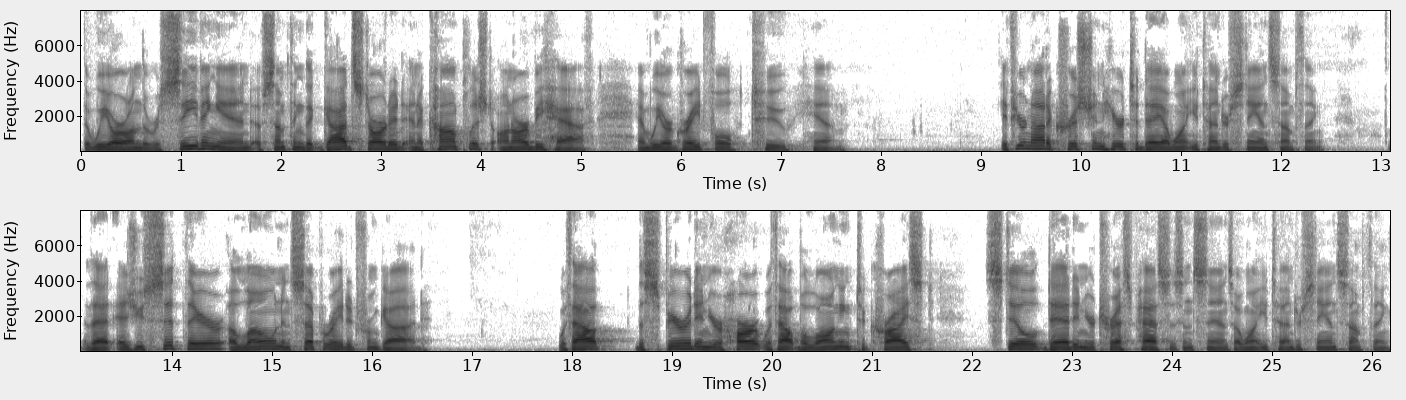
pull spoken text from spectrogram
that we are on the receiving end of something that God started and accomplished on our behalf, and we are grateful to Him. If you're not a Christian here today, I want you to understand something that as you sit there alone and separated from God, without the Spirit in your heart, without belonging to Christ, still dead in your trespasses and sins, I want you to understand something.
